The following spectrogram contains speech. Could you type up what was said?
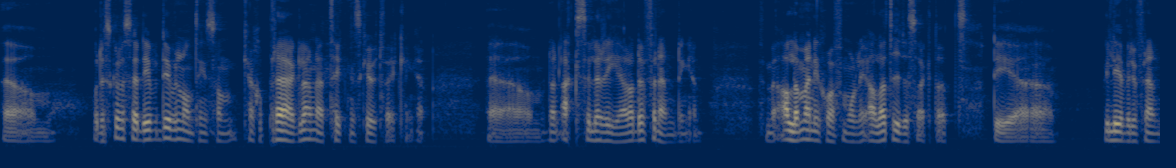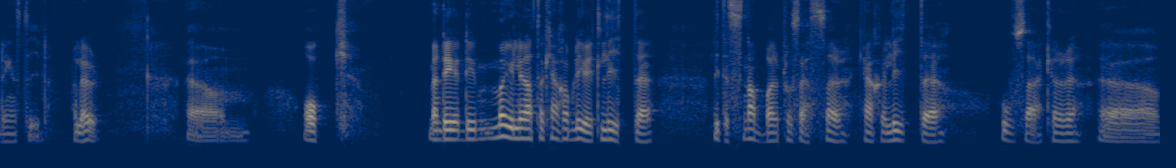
Ehm, och det, skulle jag säga, det, det är väl någonting som kanske präglar den här tekniska utvecklingen. Ehm, den accelererade förändringen. För alla människor har förmodligen i alla tider sagt att det, vi lever i förändringens tid, eller hur? Och, men det, det är möjligen att det kanske har blivit lite lite snabbare processer, kanske lite osäkrare eh,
